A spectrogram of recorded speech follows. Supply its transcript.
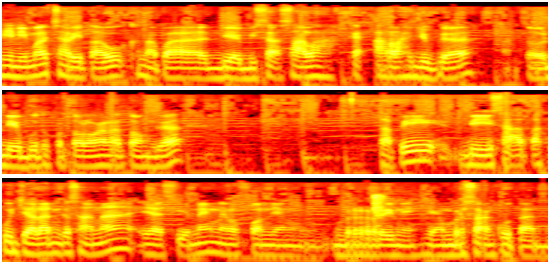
Minimal cari tahu kenapa dia bisa salah ke arah juga atau dia butuh pertolongan atau enggak tapi di saat aku jalan ke sana ya si Neng nelpon yang ber ini yang bersangkutan.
